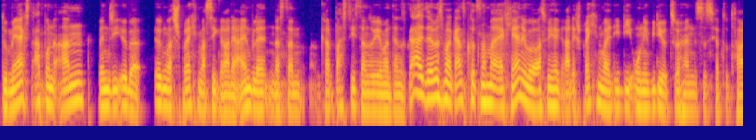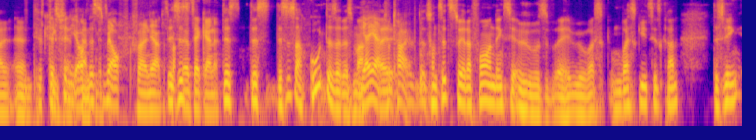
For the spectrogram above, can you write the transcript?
du merkst ab und an, wenn sie über irgendwas sprechen, was sie gerade einblenden, dass dann, gerade Basti ist dann so jemand, der sagt, ah, da müssen wir ganz kurz nochmal erklären, über was wir hier gerade sprechen, weil die, die ohne Video zu hören, das ist ja total. Äh, das, das finde ich auch, das ist mir auch gefallen, ja, das, das macht ist, er sehr gerne. Das, das, das ist auch gut, dass er das macht. Ja, ja, total. Sonst sitzt du ja davor und denkst dir, äh, über was, um was geht's jetzt gerade? Deswegen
